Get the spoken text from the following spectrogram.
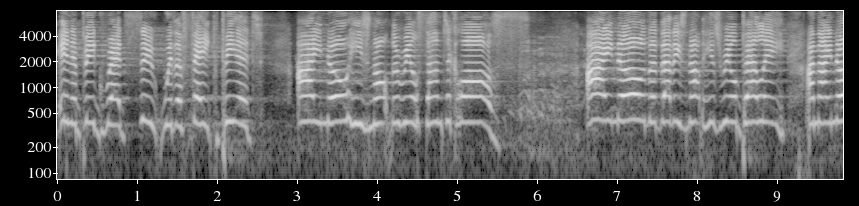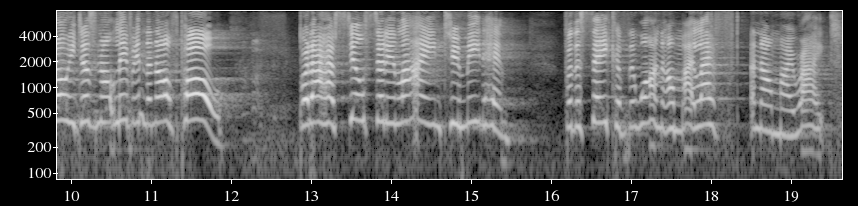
in a big red suit with a fake beard. I know he's not the real Santa Claus. I know that that is not his real belly. And I know he does not live in the North Pole. But I have still stood in line to meet him for the sake of the one on my left and on my right.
